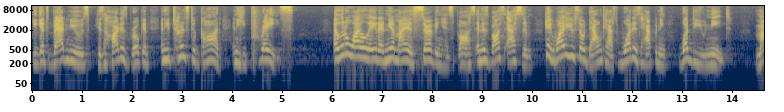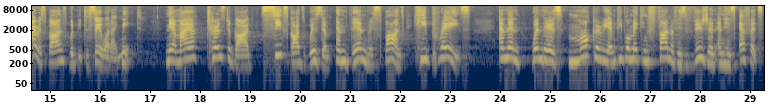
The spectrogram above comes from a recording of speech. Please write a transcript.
He gets bad news, his heart is broken, and he turns to God and he prays. A little while later, Nehemiah is serving his boss, and his boss asks him, Hey, why are you so downcast? What is happening? What do you need? My response would be to say what I need. Nehemiah turns to God, seeks God's wisdom, and then responds. He prays. And then, when there's mockery and people making fun of his vision and his efforts,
